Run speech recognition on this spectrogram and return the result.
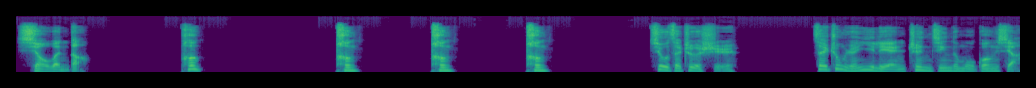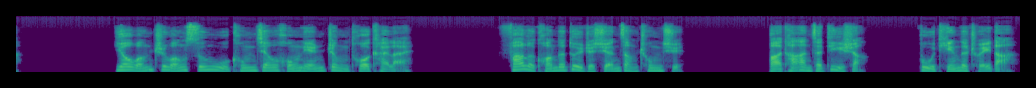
笑问道：“砰！砰！砰！砰！”就在这时，在众人一脸震惊的目光下，妖王之王孙悟空将红莲挣脱开来，发了狂的对着玄奘冲去，把他按在地上，不停的捶打，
